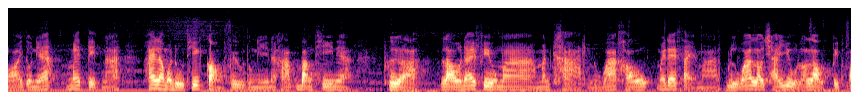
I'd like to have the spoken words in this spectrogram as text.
200 ตัวนี้ไม่ติดนะ ให้เรามาดูที่กล่องฟิลตรงนี้นะครับ บางทีเนี่ยเผื่อเราได้ฟิลมา มันขาดหรือว่าเขาไม่ได้ใส่มา หรือว่าเราใช้อยู่แล้วเราปิดไฟ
